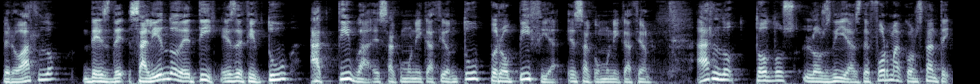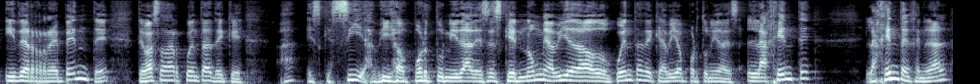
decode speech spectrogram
Pero hazlo desde saliendo de ti, es decir, tú activa esa comunicación, tú propicia esa comunicación. Hazlo todos los días, de forma constante, y de repente te vas a dar cuenta de que ah, es que sí había oportunidades, es que no me había dado cuenta de que había oportunidades. La gente, la gente en general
